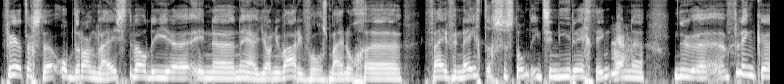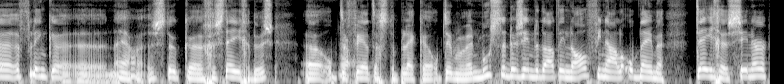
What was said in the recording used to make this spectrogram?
40ste op de ranglijst. Terwijl hij in nou ja, januari volgens mij nog 95ste stond. Iets in die richting. Ja. En nu een flinke, flinke nou ja, stuk gestegen dus. op de. 40ste plek op dit moment. Moesten dus inderdaad in de halve finale opnemen tegen Sinner.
